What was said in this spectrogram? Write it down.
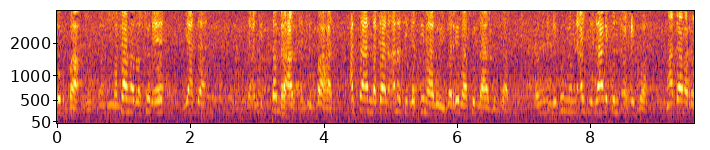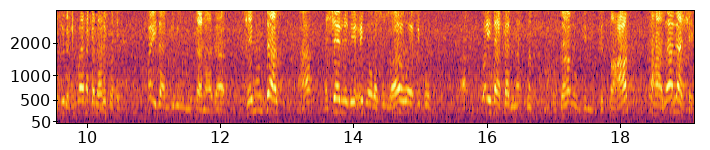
دباء فكان الرسول إيه؟ يأتى يعني تتبع الاباء حتى أن كان أنس يقدمها له يقربها كلها قدام. يقول من أجل ذلك كنت أحبها. ما دام الرسول يحبها أنا كذلك احبها فإذا قدم الإنسان هذا شيء ممتاز. ها؟ الشيء الذي يحبه رسول الله هو يحبه. وإذا كان استساغ في الطعام فهذا لا شيء.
